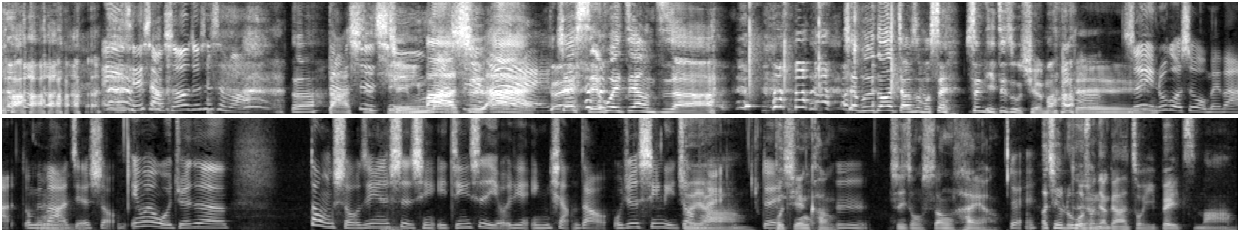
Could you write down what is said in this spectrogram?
法？哎、以前小时候就是什么 对啊，打是情骂是爱，对现在谁会这样子啊？现在不是都要讲什么身身体自主权吗？对，所以如果是我没办法，我没办法嗯接受，因为我觉得动手这件事情已经是有一点影响到，我觉得心理状态，对啊对不健康嗯，是一种伤害啊。对，而且如果说你要跟他走一辈子嘛，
